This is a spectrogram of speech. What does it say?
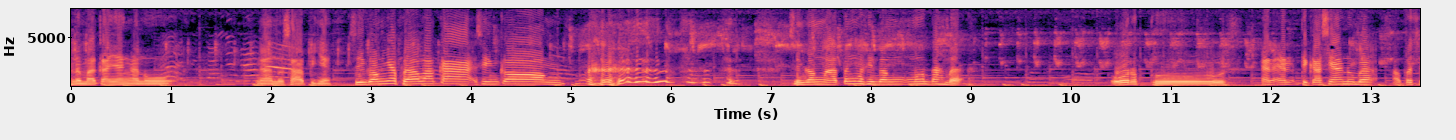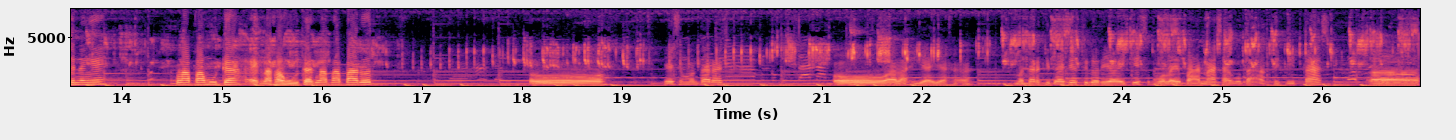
nah yang anu nganu sapinya. Singkongnya bawa kak singkong. Singkong mateng masih singkong mentah mbak? Oh rebus. En en dikasih anu mbak apa jenenge? Kelapa muda. Eh kelapa muda kelapa parut. Oh ya sementara oh alah iya ya eh. sementara gitu aja dulur. Ya iki mulai panas aku tak aktivitas eh,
